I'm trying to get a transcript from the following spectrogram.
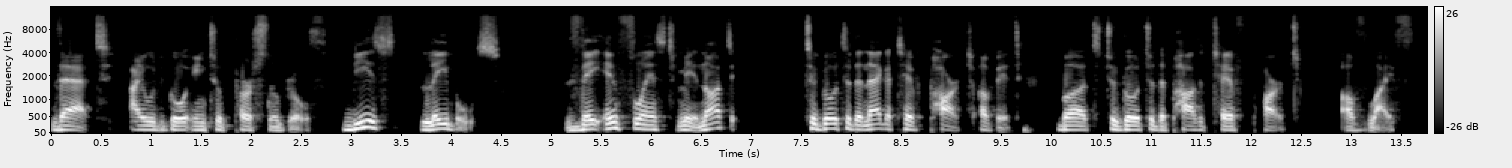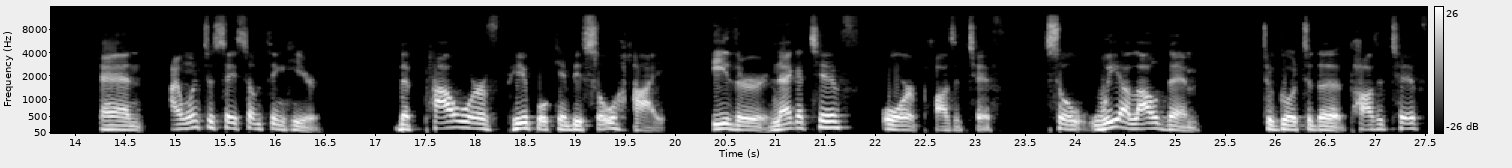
that I would go into personal growth. These labels, they influenced me not to go to the negative part of it, but to go to the positive part of life. And I want to say something here. The power of people can be so high, either negative or positive. So we allow them to go to the positive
